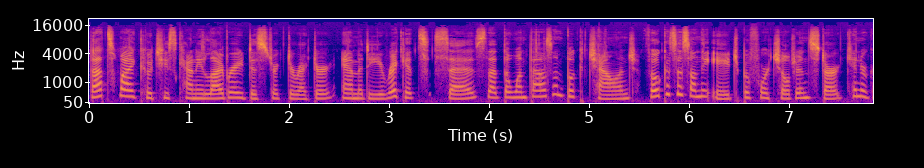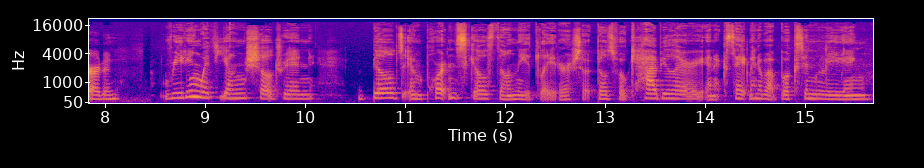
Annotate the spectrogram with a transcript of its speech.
That's why Cochise County Library District Director Amity Ricketts says that the 1000 Book Challenge focuses on the age before children start kindergarten. Reading with young children builds important skills they'll need later, so it builds vocabulary and excitement about books and reading.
